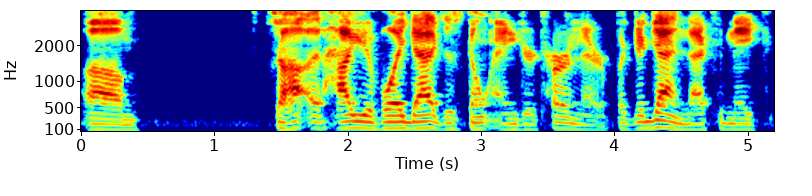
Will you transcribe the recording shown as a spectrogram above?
Um, so how, how you avoid that, just don't end your turn there. But again, that could make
